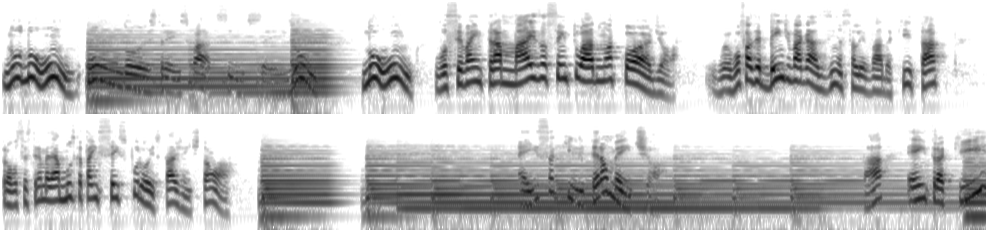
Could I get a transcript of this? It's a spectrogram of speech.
No, no um, um, dois, três, quatro, cinco, seis, um. No um, você vai entrar mais acentuado no acorde, ó. Eu vou fazer bem devagarzinho essa levada aqui, tá? Pra vocês terem uma ideia, a música tá em 6 por 8, tá, gente? Então, ó. É isso aqui, literalmente, ó. Tá? Entra aqui,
